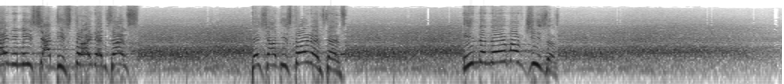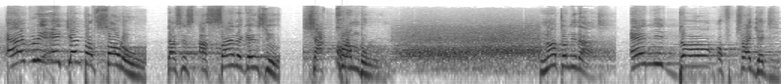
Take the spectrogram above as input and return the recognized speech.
enemies shall destroy themselves. They shall destroy themselves. In the name of Jesus. Every agent of sorrow that is assigned against you shall crumble. Not only that, any door of tragedy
